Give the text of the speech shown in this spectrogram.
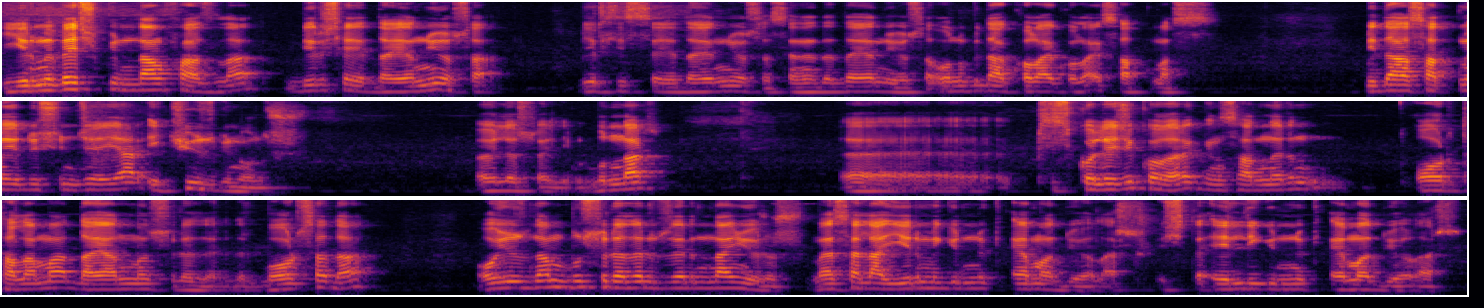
25 günden fazla bir şeye dayanıyorsa, bir hisseye dayanıyorsa, senede dayanıyorsa onu bir daha kolay kolay satmaz. Bir daha satmayı düşüneceği yer 200 gün olur. Öyle söyleyeyim. Bunlar e, psikolojik olarak insanların ortalama dayanma süreleridir. Borsa da o yüzden bu süreler üzerinden yürür. Mesela 20 günlük EMA diyorlar. İşte 50 günlük EMA diyorlar.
